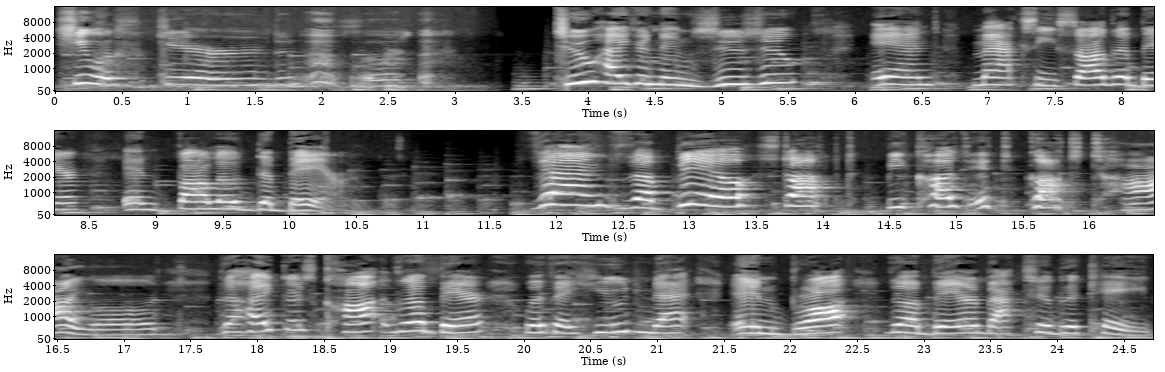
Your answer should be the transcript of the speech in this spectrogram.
She was scared. Two hikers named Zuzu and Maxie saw the bear and followed the bear. Then the bear stopped because it got tired. The hikers caught the bear with a huge net and brought the bear back to the cave.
